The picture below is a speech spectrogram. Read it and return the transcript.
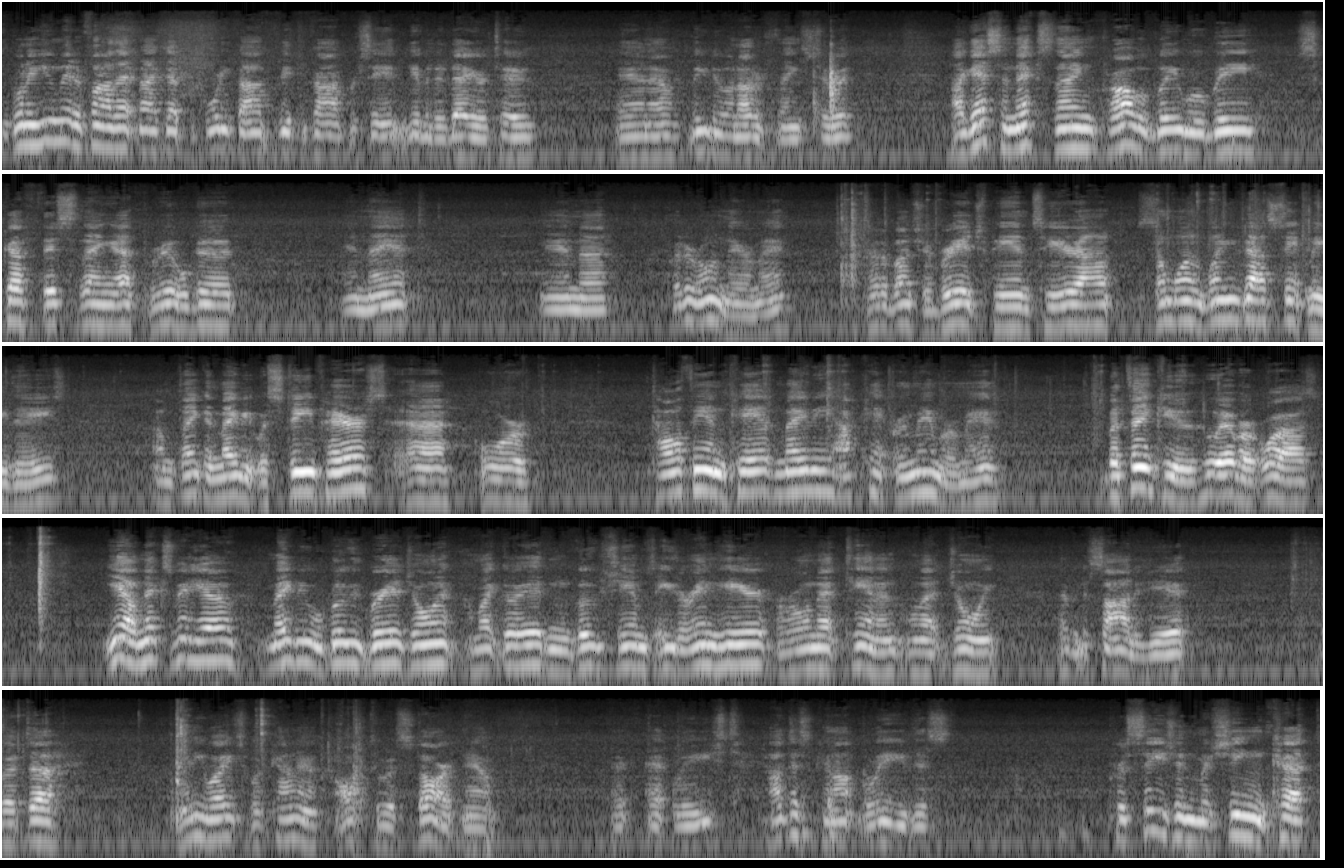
I'm going to humidify that back up to 45 to 55%, give it a day or two, and I'll be doing other things to it. I guess the next thing probably will be scuff this thing up real good and that, and uh, put her on there, man. Got a bunch of bridge pins here. out someone, one of you guys sent me these. I'm thinking maybe it was Steve Harris uh, or Tall Thin Kev maybe. I can't remember, man. But thank you, whoever it was. Yeah, next video, maybe we'll glue the bridge on it. I might go ahead and glue shims either in here or on that tenon, on that joint. haven't decided yet. But uh, anyways, we're kind of off to a start now, at, at least. I just cannot believe this precision machine cut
